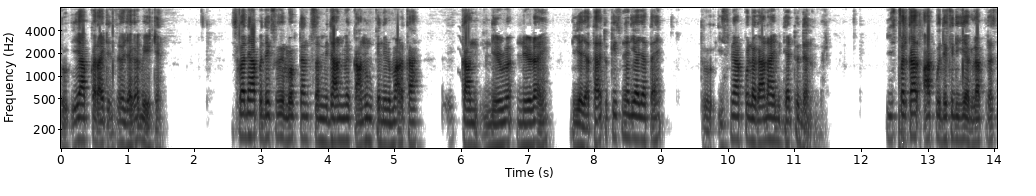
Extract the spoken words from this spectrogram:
तो ये आपका राइट आंसर हो जाएगा ब्रिटेन इसके बाद यहाँ पर देख सकते लोकतंत्र संविधान में कानून के निर्माण का का निर्णय लिया जाता है। तो किसने लिया जाता है? तो इसमें आपको लगाना है विद्यार्थियों द नंबर। इस प्रकार आपको देख लीजिए अगला प्रश्न।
